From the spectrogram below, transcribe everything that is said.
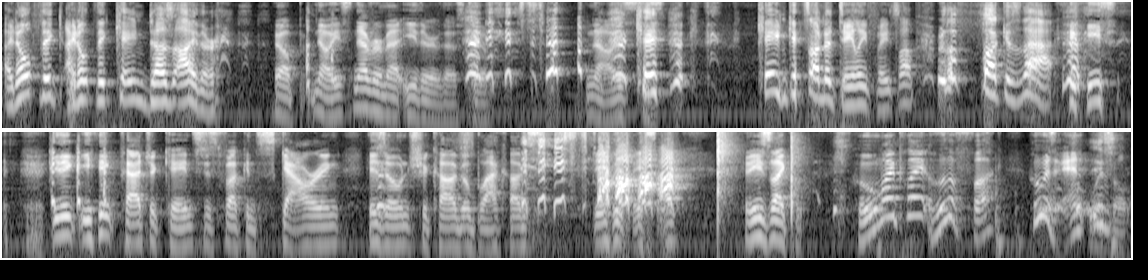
I don't think I don't think Kane does either. No, no, he's never met either of those two. no, he's, Kane, Kane gets on a daily faceoff. Who the fuck is that? He's. You think you think Patrick Kane's just fucking scouring his own Chicago Blackhawks daily faceoff, and he's like, "Who am I playing? Who the fuck? Who is Entwistle?"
